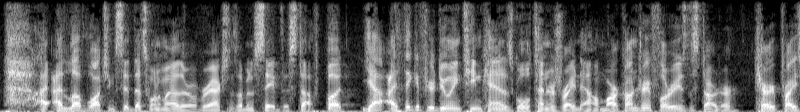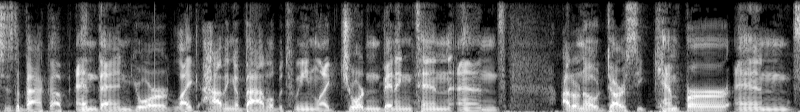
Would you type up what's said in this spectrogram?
I, I love watching Sid. That's one of my other overreactions. I'm going to save this stuff. But yeah, I think if you're doing Team Canada's goaltenders right now, Marc Andre Fleury is the starter, Carey Price is the backup, and then you're like having a battle between like Jordan Binnington and I don't know Darcy Kuemper and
